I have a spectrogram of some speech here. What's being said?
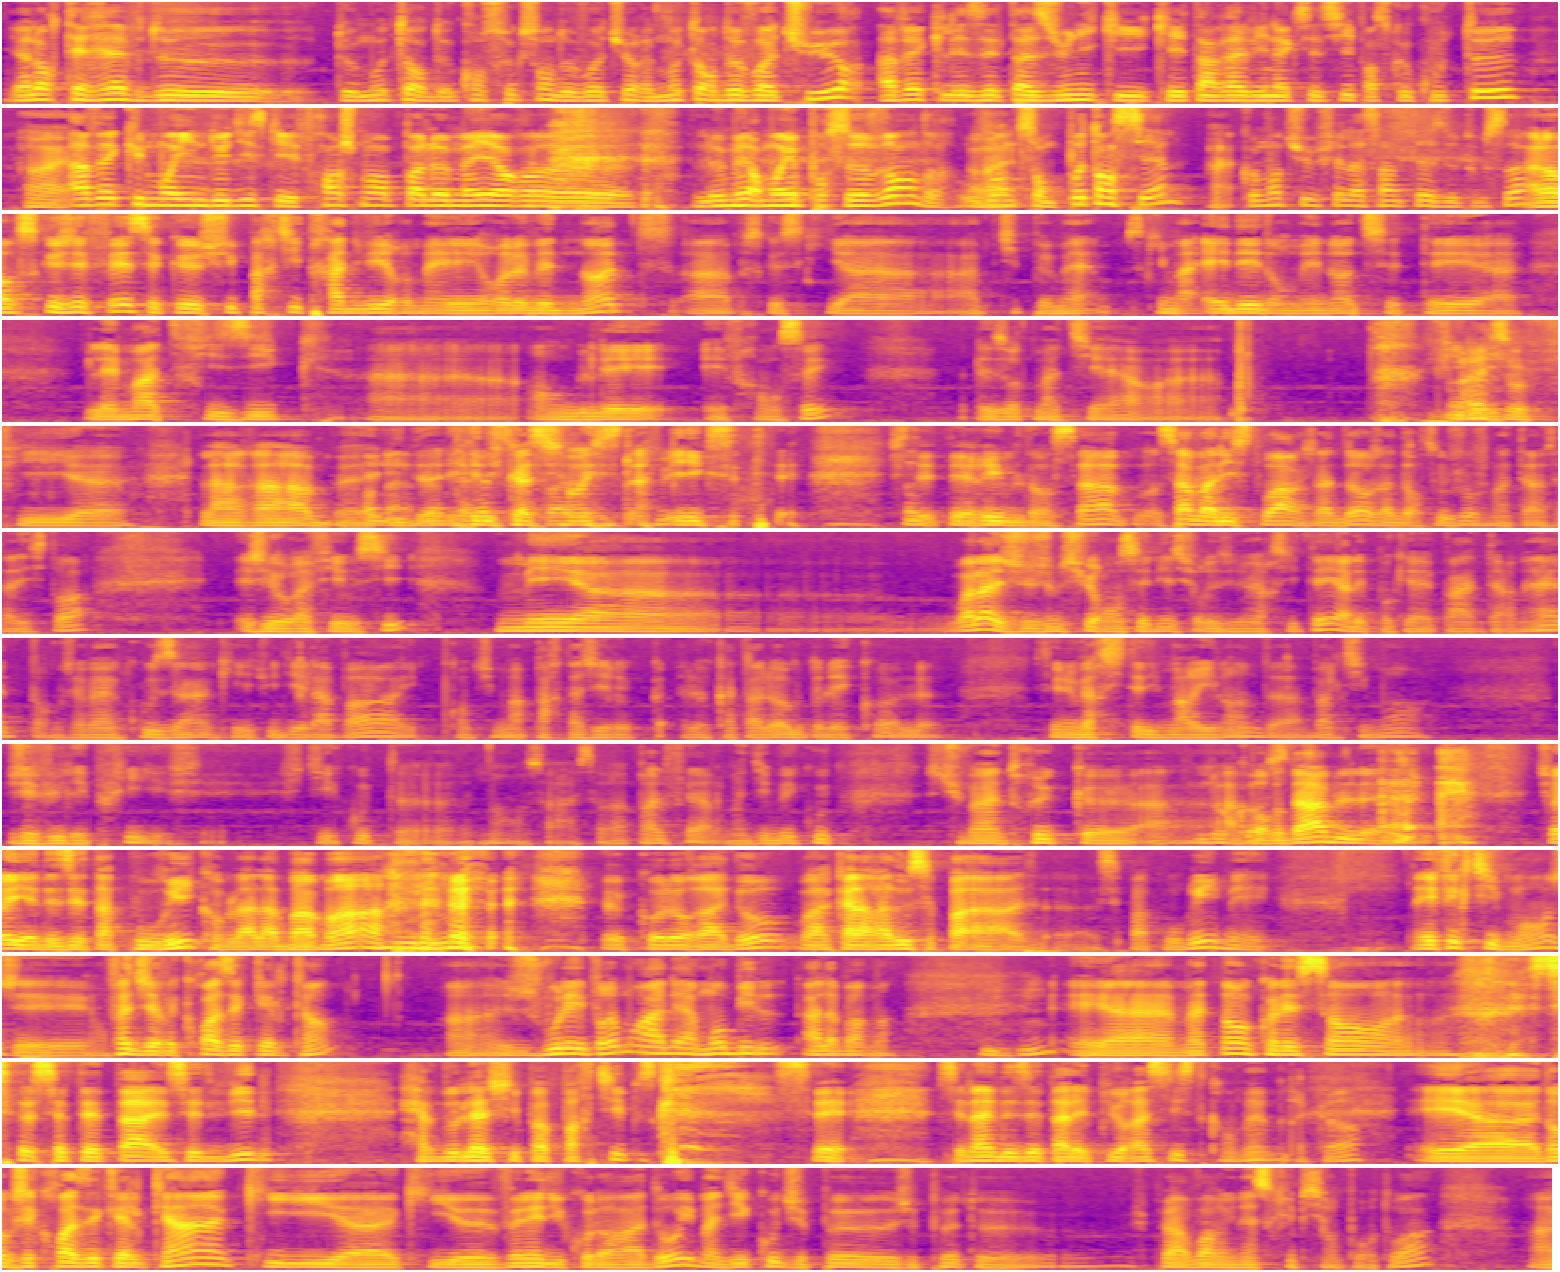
Et alors tes rêves de, de moteur de construction de voiture et de moteur de voiture avec les États-Unis qui, qui est un rêve inaccessible parce que coûteux, Ouais. avec une moyenne de 10 qui est franchement pas le meilleur, euh, le meilleur moyen pour se vendre ou Ouais. vendre son potentiel. Ouais. Comment tu fais la synthèse de tout ça? Alors, ce que j'ai fait, c'est que je suis parti traduire mes relevés de notes, euh, parce que ce qui a un petit peu, m'a- ce qui m'a aidé dans mes notes, c'était euh, les maths, physique, anglais et français. Les autres matières, philosophie, euh, l'arabe, Oh, bah, islamique, c'était, terrible dans ça. Ça va l'histoire, j'adore, j'adore toujours, je m'intéresse à l'histoire, géographie aussi. Mais euh, voilà, je, je me suis renseigné sur les universités. À l'époque, il n'y avait pas Internet. Donc, j'avais un cousin qui étudiait là-bas. Et quand il m'a partagé le, le catalogue de l'école, c'est l'université du Maryland à Baltimore. J'ai vu les prix. j'ai dit, écoute, euh, non, ça ne va pas le faire. Il m'a dit, bah, écoute, si tu veux un truc euh, abordable, euh, tu vois, il y a des États pourris comme l'Alabama, Mhm. le Colorado. Bon, Colorado, c'est pas, c'est pas pourri, mais effectivement, j'ai, en fait, j'avais croisé quelqu'un. hein, je voulais vraiment aller à Mobile, Alabama. Mhm. Et euh, maintenant, en connaissant ce- cet État et cette ville, alhamdoulilah, je ne suis pas parti parce que c'est, c'est l'un des États les plus racistes quand même. D'accord. Et euh, donc, j'ai croisé quelqu'un qui, euh, qui euh, venait du Colorado. Il m'a dit, écoute, je peux, je peux, te, je peux avoir une inscription pour toi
